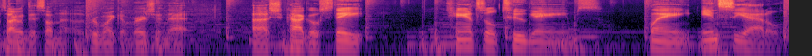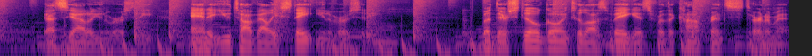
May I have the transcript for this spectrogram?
we're talking about this on the uh, three point conversion that uh, Chicago State canceled two games playing in Seattle, at Seattle University, and at Utah Valley State University, but they're still going to Las Vegas for the conference tournament.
